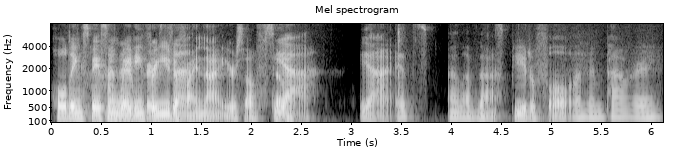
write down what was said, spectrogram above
holding space and waiting for you to find that yourself. So yeah, yeah, it's I love that. It's beautiful and empowering.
